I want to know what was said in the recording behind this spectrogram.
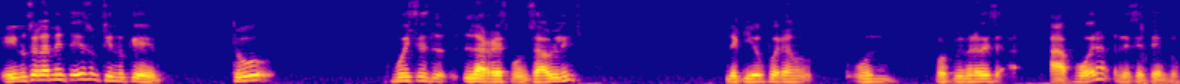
Y, no solamente eso, sino que tú fuiste la responsable de que yo fuera un, por primera vez afuera de ese templo.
